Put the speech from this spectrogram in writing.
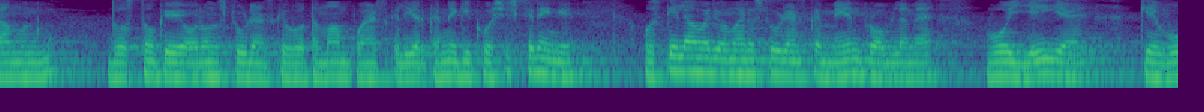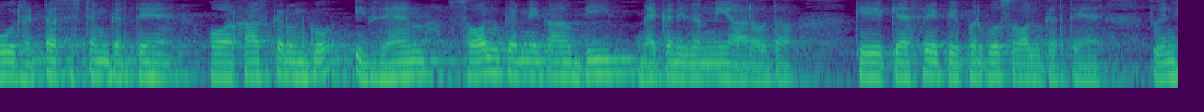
हम उन दोस्तों के और उन स्टूडेंट्स के वो तमाम पॉइंट्स क्लियर करने की कोशिश करेंगे। उसके अलावा जो हमारे स्टूडेंट्स का मेन प्रॉब्लम है, वो यही है कि वो रट्टा सिस्टम करते हैं और ख़ासकर उनको एग्ज़ाम सॉल्व करने का भी मेकनिज़म नहीं आ रहा होता कि कैसे पेपर को सॉल्व करते हैं। तो इन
